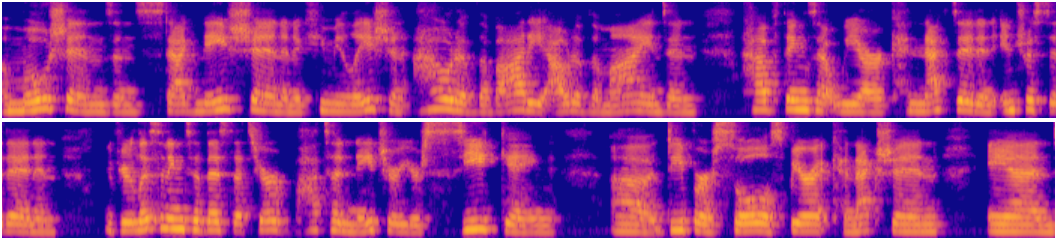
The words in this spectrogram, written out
emotions and stagnation and accumulation out of the body, out of the mind, and have things that we are connected and interested in and if you're listening to this, that's your vata nature. You're seeking uh, deeper soul spirit connection and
